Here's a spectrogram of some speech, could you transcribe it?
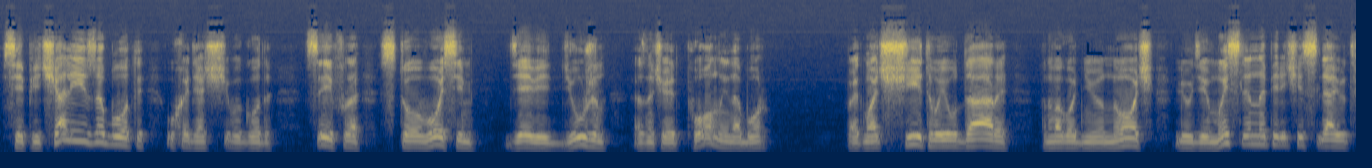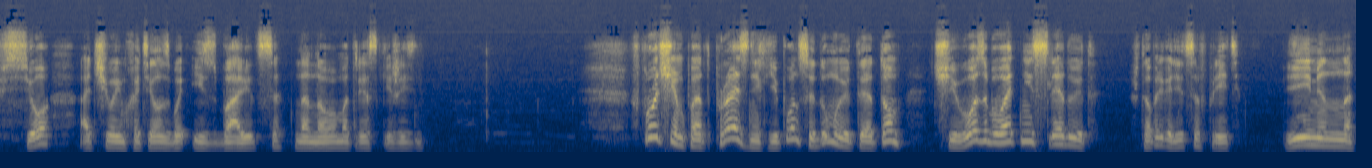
все печали и заботы уходящего года – Цифра 108, 9 дюжин означает полный набор. Поэтому, отсчитывая удары в новогоднюю ночь, люди мысленно перечисляют все, от чего им хотелось бы избавиться на новом отрезке жизни. Впрочем, под праздник японцы думают и о том, чего забывать не следует, что пригодится впредь. Именно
